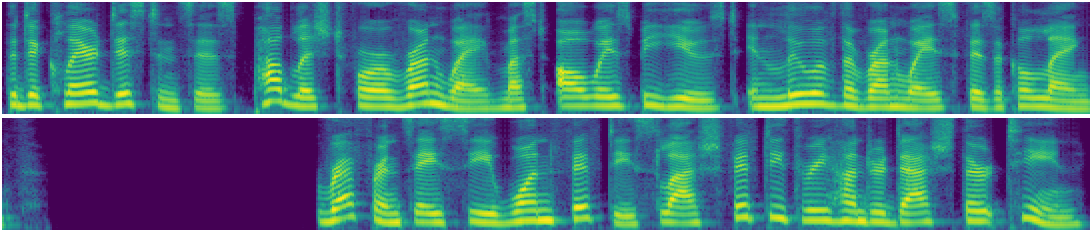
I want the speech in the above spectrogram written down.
the declared distances published for a runway must always be used in lieu of the runway's physical length. Reference AC 150 5300 13,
